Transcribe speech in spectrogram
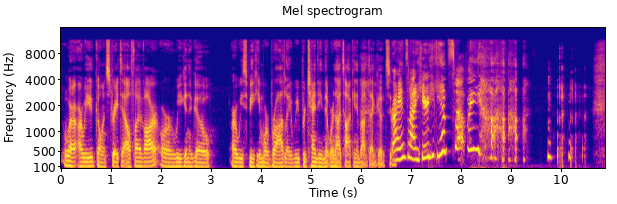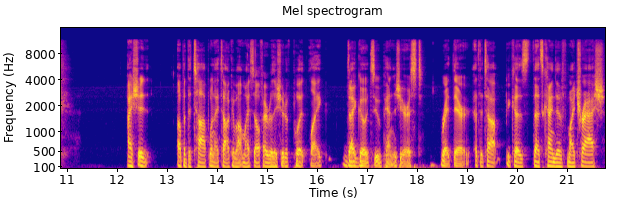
Where are we going straight to L5R or are we gonna go are we speaking more broadly? Are we pretending that we're not talking about Daigotsu? Ryan's not here. He can't stop me. I should up at the top when I talk about myself, I really should have put like Daigotsu Panegyrist right there at the top because that's kind of my trash.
